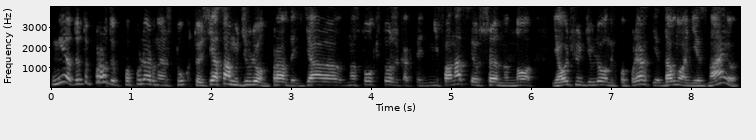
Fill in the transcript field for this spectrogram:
Нет, это правда популярная штука. То есть я сам удивлен, правда. Я настолки тоже как-то не фанат совершенно, но я очень удивлен их популярностью. Я давно о ней знаю,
